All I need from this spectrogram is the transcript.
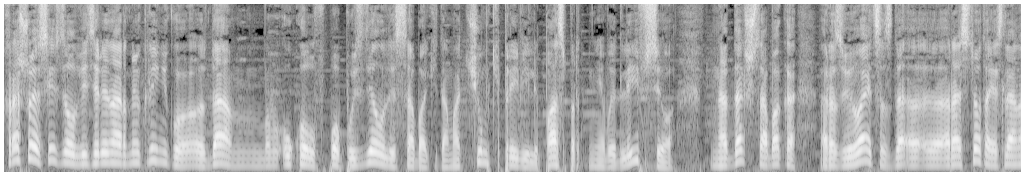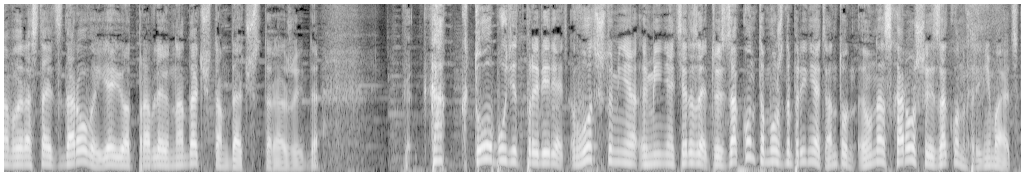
Хорошо, я съездил в ветеринарную клинику, да, укол в попу сделали собаки, там от чумки привили, паспорт мне выдали и все. А дальше собака развивается, э, э, растет, а если она вырастает здоровая, я ее отправляю на дачу, там дачу сторожить, да. Как, кто будет проверять? Вот что меня, меня терзает. То есть закон-то можно принять, Антон. У нас хорошие законы принимаются.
